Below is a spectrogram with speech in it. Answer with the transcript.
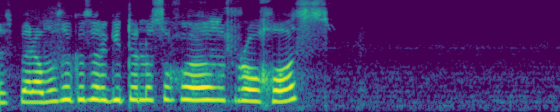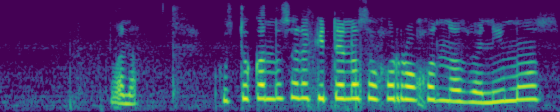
Esperamos a que se le quiten los ojos rojos. Bueno, justo cuando se le quiten los ojos rojos nos venimos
